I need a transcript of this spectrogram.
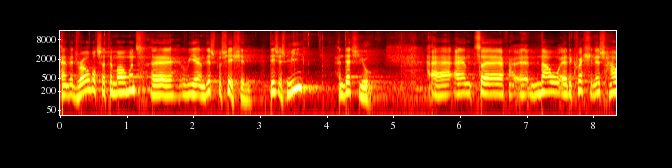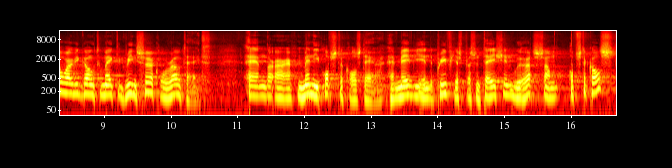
And with robots at the moment, uh, we are in this position. This is me, and that's you. Uh, and uh, now uh, the question is, how are we going to make the green circle rotate? And there are many obstacles there. And maybe in the previous presentation we heard some obstacles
